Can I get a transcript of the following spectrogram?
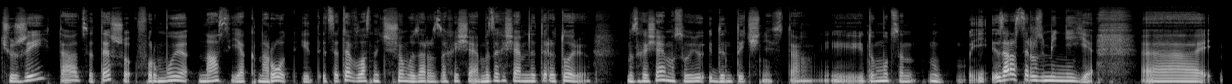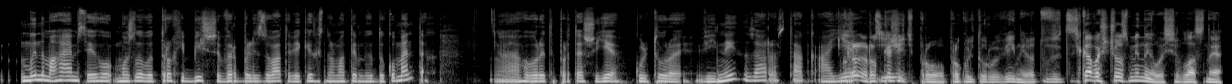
чужий, та це те, що формує нас як народ. І це те, власне, що ми зараз захищаємо. Ми захищаємо не територію, ми захищаємо свою ідентичність. Та? І і тому це ну і зараз це розуміння є. Е, Ми намагаємося його, можливо, трохи більше вербалізувати в якихось нормативних документах. Е, говорити про те, що є культура війни зараз, так а є розкажіть і... про про культуру війни. От цікаво, що змінилося власне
